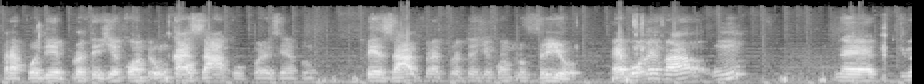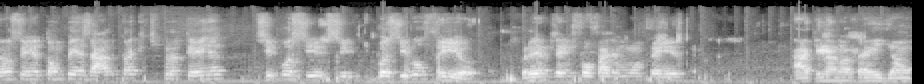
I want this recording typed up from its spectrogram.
para poder proteger contra um casaco, por exemplo, pesado para proteger contra o frio. É bom levar um né, que não seja tão pesado para que te proteja se possível, se possível frio. Por exemplo, se a gente for fazer um montanhismo aqui na nossa região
